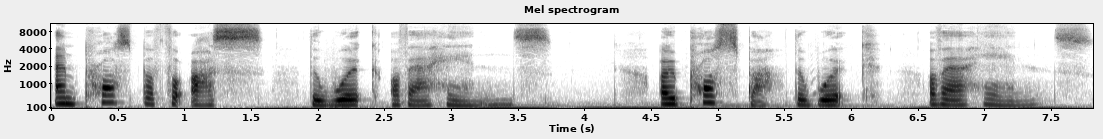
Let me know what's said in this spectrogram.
and prosper for us the work of our hands. O prosper the work of our hands.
